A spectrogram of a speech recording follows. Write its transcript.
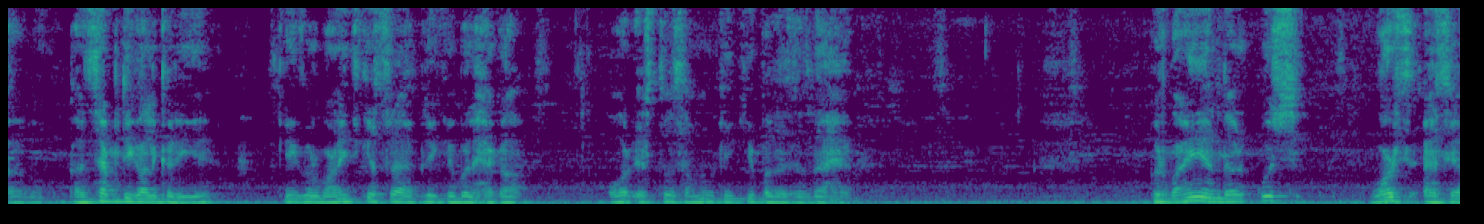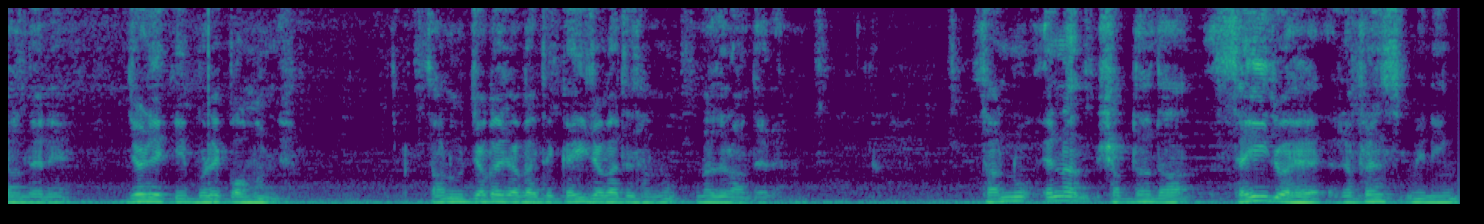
ਕਨਸੈਪਟ ਦੀ ਗੱਲ ਕਰੀਏ ਕਿ ਗੁਰਬਾਣੀ 'ਚ ਕਿਸ ਤਰ੍ਹਾਂ ਐਪਲੀਕੇਬਲ ਹੈਗਾ ਔਰ ਇਸ ਤੋਂ ਸਾਨੂੰ ਕੀ ਕੀ ਪਤਾ ਚੱਲਦਾ ਹੈ ਗੁਰਬਾਣੀ ਦੇ ਅੰਦਰ ਕੁਝ ਵਰਡਸ ਐਸੇ ਆਉਂਦੇ ਨੇ ਜਿਹੜੇ ਕਿ ਬੜੇ ਕਾਮਨ ਨੇ ਸਾਨੂੰ ਜਗ੍ਹਾ ਜਗ੍ਹਾ ਤੇ ਕਈ ਜਗ੍ਹਾ ਤੇ ਸਾਨੂੰ ਨਜ਼ਰ ਆਉਂਦੇ ਨੇ ਸਾਨੂੰ ਇਹਨਾਂ ਸ਼ਬਦਾਂ ਦਾ ਸਹੀ ਜੋ ਹੈ ਰੈਫਰੈਂਸ मीनिंग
